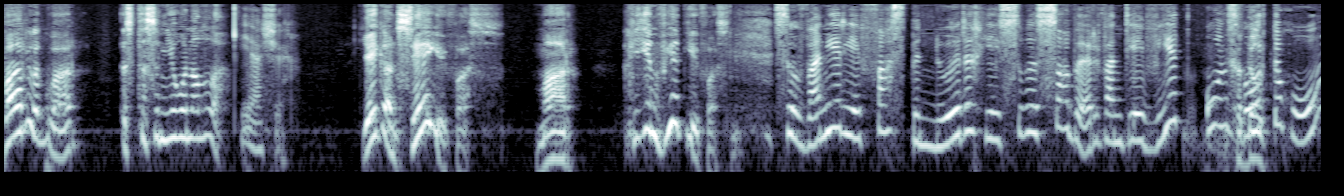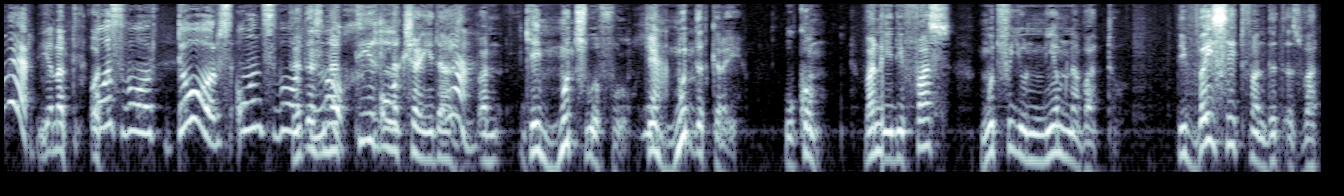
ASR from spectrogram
waarlik waar is tussen jou en Allah. Ja, Sheikh. Jy kan sê jy vas, maar geen weet jy vas nie. So wanneer jy vas benodig jy so sabber want jy weet ons Geduld. word tog honger. Ja, nat- Ons word dors, ons word Dit is moeg. natuurlik, Shaida, Ja. want jy moet so voel. Jy Ja. moet dit kry. Hoekom? Wanneer jy die vas moet vir jou neem na wat toe. Die wysheid van dit is wat?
